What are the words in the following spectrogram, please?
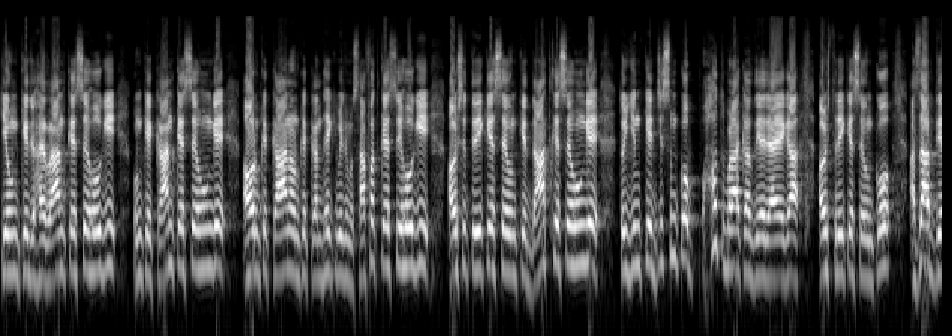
कि उनके जो है रान कैसे होगी, उनके कान कैसे होंगे, और उनके कान और उनके कंधे के बीच मसाफत कैसी होगी, और इसी तरीके से उनके दांत कैसे होंगे। तो इनके जिस्म को बहुत बड़ा कर दिया जाएगा, और इस तरीके से उनको अजाब दिया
